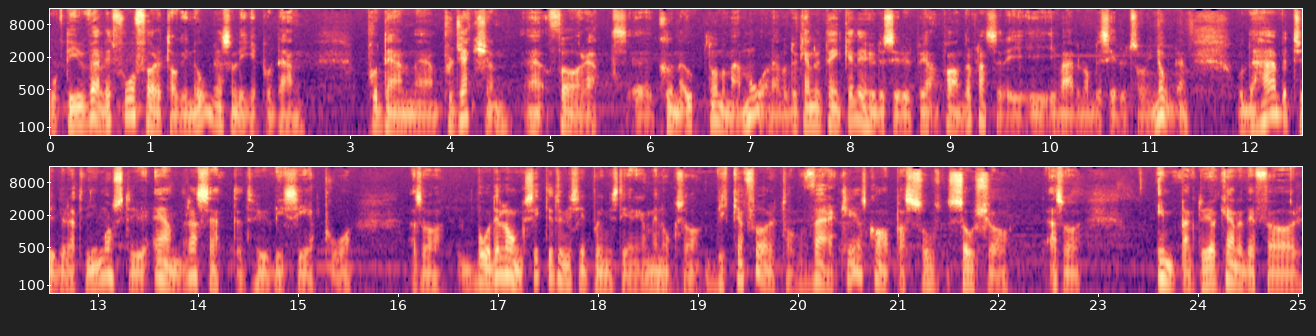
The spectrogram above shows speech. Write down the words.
Och det är väldigt få företag i Norden som ligger på den på den eh, projection eh, för att eh, kunna uppnå de här målen. Och då kan du tänka dig hur det ser ut på andra platser i, i, i världen om det ser ut så i Norden. Och det här betyder att vi måste ju ändra sättet hur vi ser på Alltså både långsiktigt hur vi ser på investeringar men också vilka företag verkligen skapar so social alltså impact och jag kallar det för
